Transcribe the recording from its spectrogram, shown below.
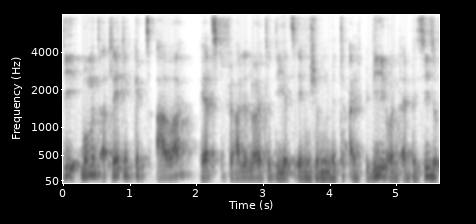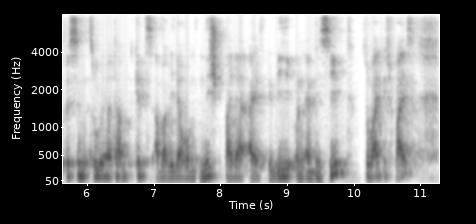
Die Women's Athletik gibt's aber jetzt für alle Leute, die jetzt eben schon mit IFBB und NPC so ein bisschen zugehört haben, gibt's aber wiederum nicht bei der IFBB und NPC, soweit ich weiß.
